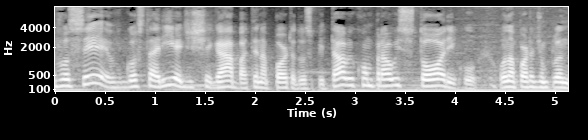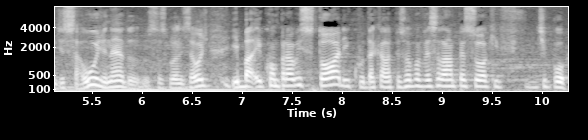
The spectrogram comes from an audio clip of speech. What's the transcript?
você gostaria de chegar, bater na porta do hospital e comprar o histórico, ou na porta de um plano de saúde, né, dos seus planos de saúde, e, e comprar o histórico daquela pessoa para ver se ela é uma pessoa que, tipo,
